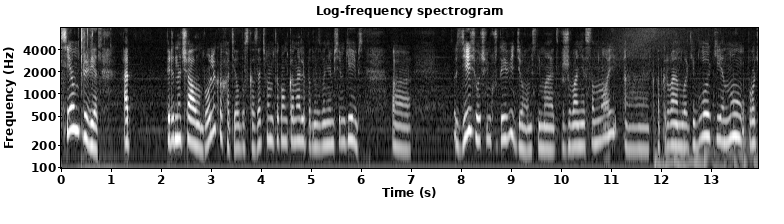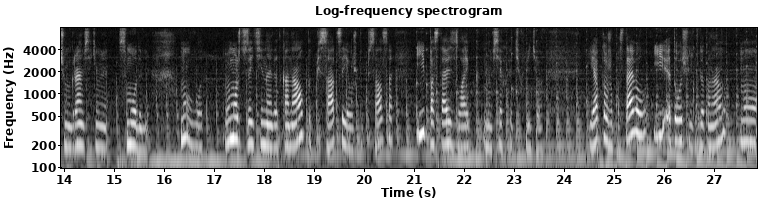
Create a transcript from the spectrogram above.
Всем привет! А перед началом ролика хотел бы сказать вам о таком канале под названием Sim Games. Здесь очень крутые видео. Он снимает выживание со мной, а, открываем lucky блоки, ну, впрочем, играем всякими с модами. Ну вот, вы можете зайти на этот канал, подписаться, я уже подписался, и поставить лайк на всех этих видео. Я тоже поставил, и это очень крутой канал, но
